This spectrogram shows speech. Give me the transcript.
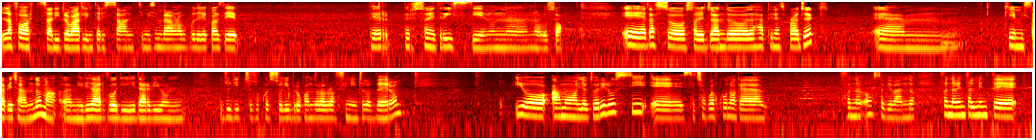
la forza di trovarli interessanti, mi sembravano proprio delle cose per persone tristi, non, non lo so. E adesso sto leggendo The Happiness Project, ehm, che mi sta piacendo, ma eh, mi riservo di darvi un giudizio su questo libro quando l'avrò finito davvero. Io amo gli autori russi e se c'è qualcuno che fonda- oh, sta piovendo, fondamentalmente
